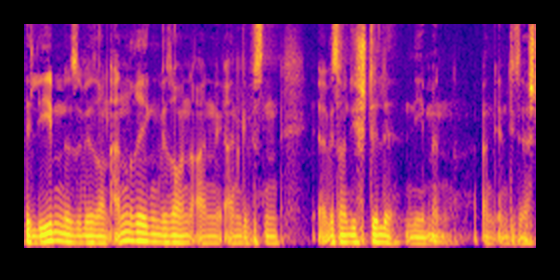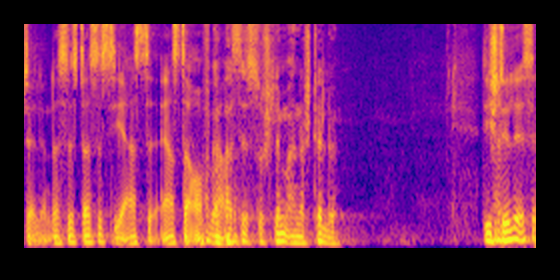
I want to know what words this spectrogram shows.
beleben, also wir sollen anregen, wir sollen einen, einen gewissen, äh, wir sollen die Stille nehmen. An, an dieser Stelle. Und das ist, das ist die erste, erste Aufgabe. Aber was ist so schlimm an der Stelle? Die Stille ist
